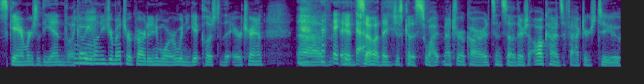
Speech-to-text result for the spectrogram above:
scammers at the end like oh Mm-hmm. you don't need your Metro card anymore when you get close to the AirTrain uh, and Yeah. so they just kind of swipe Metro cards and so there's all kinds of factors to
